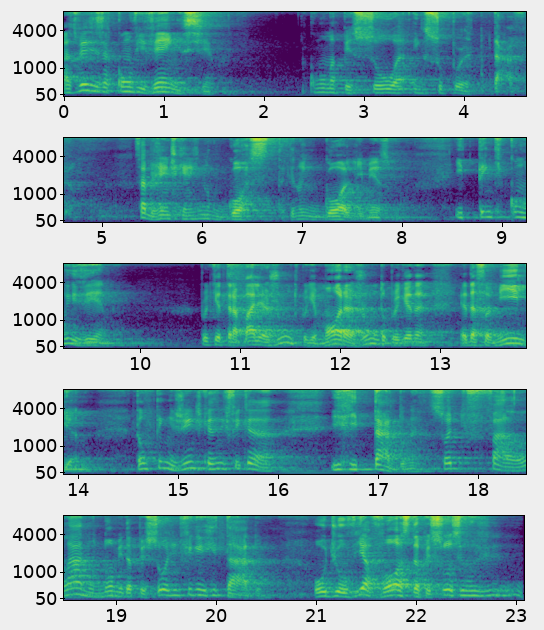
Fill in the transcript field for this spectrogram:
Às vezes a convivência com uma pessoa insuportável. Sabe, gente que a gente não gosta, que não engole mesmo. E tem que conviver. Né? Porque trabalha junto, porque mora junto, porque é da família então tem gente que a gente fica irritado, né? Só de falar no nome da pessoa a gente fica irritado. Ou de ouvir a voz da pessoa, assim,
